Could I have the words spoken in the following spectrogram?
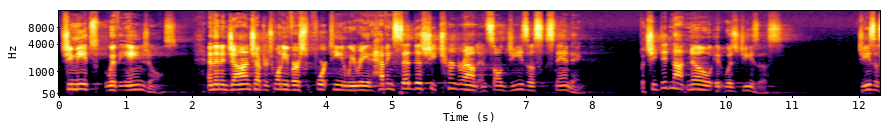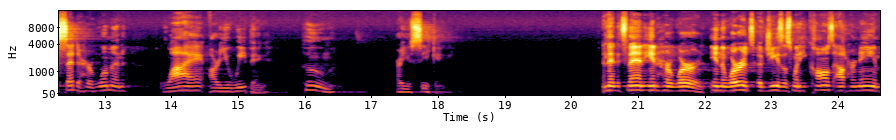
She meets with the angels. And then in John chapter 20, verse 14, we read, Having said this, she turned around and saw Jesus standing, but she did not know it was Jesus. Jesus said to her, Woman, why are you weeping? Whom are you seeking? And that it's then in her word, in the words of Jesus, when he calls out her name,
